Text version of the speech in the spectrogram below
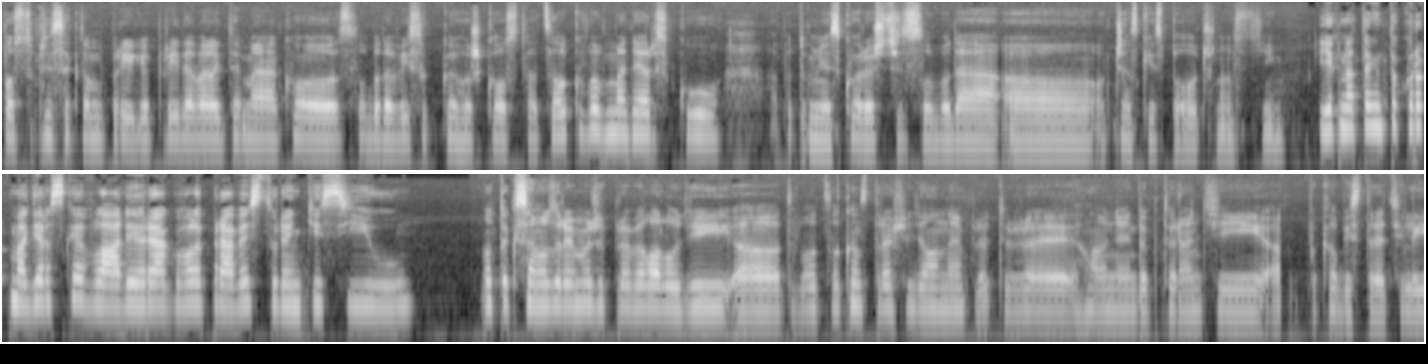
postupne sa k tomu pridávali téma ako sloboda vysokého školstva celkovo v Maďarsku a potom neskôr ešte sloboda uh, občanskej spoločnosti. Jak na tento krok maďarské vlády reagovali právě studenti CU? No tak samozrejme, že pre veľa ľudí uh, to bolo celkom strašidelné, pretože hlavne doktoranti, uh, pokiaľ by stratili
